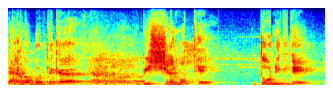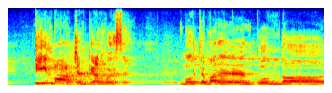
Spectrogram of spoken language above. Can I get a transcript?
একানব্বই থেকে বিশ্বের মধ্যে দুর্নীতিতে তিনবার চ্যাম্পিয়ন হয়েছে। বলতে পারেন কোন দল?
